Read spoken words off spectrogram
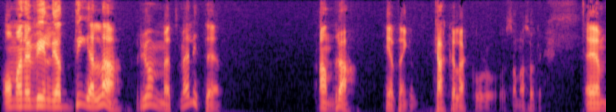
Om man är villig att dela rummet med lite andra, helt enkelt, kackerlackor och sådana saker. Ehm,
